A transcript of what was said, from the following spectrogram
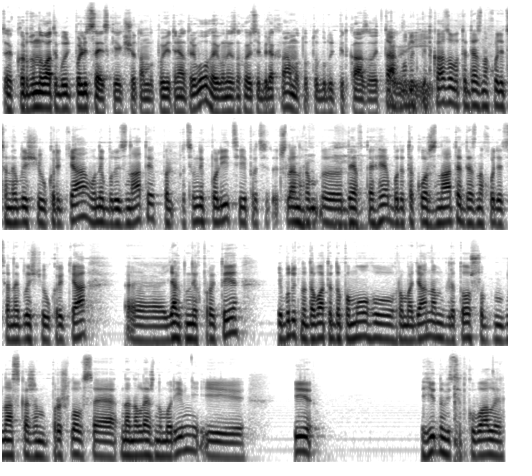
Це координувати будуть поліцейські, якщо там повітряна тривога, і вони знаходяться біля храму, тобто будуть підказувати. Так, і- будуть підказувати, де знаходяться найближчі укриття. Вони будуть знати. Працівник поліції, член е, ДФТГ буде також знати, де знаходяться найближчі укриття, е, як до них пройти, і будуть надавати допомогу громадянам для того, щоб в нас, скажімо, пройшло все на належному рівні і всі гідно відсвяткували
